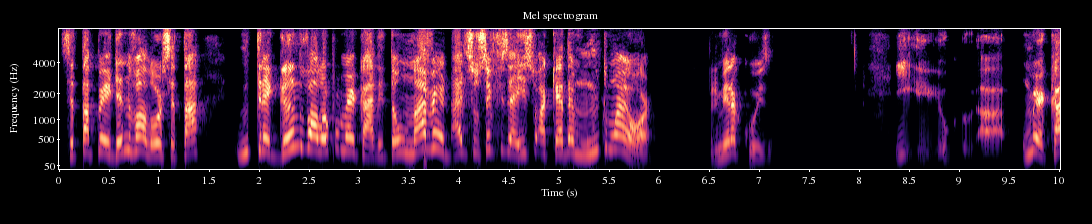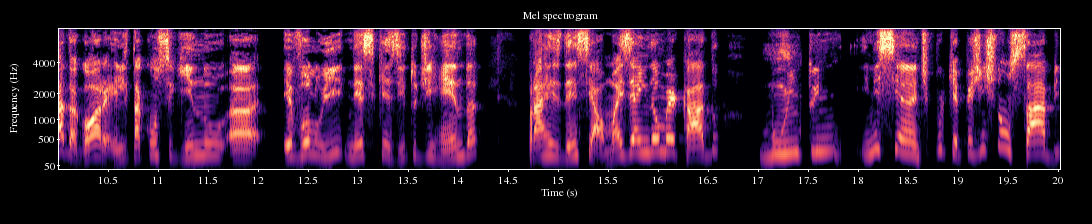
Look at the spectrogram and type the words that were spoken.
você está perdendo valor, você está entregando valor para o mercado. Então, na verdade, se você fizer isso, a queda é muito maior. Primeira coisa. E, e a, o mercado agora ele está conseguindo uh, evoluir nesse quesito de renda para residencial, mas é ainda um mercado muito in, iniciante. Por quê? Porque a gente não sabe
